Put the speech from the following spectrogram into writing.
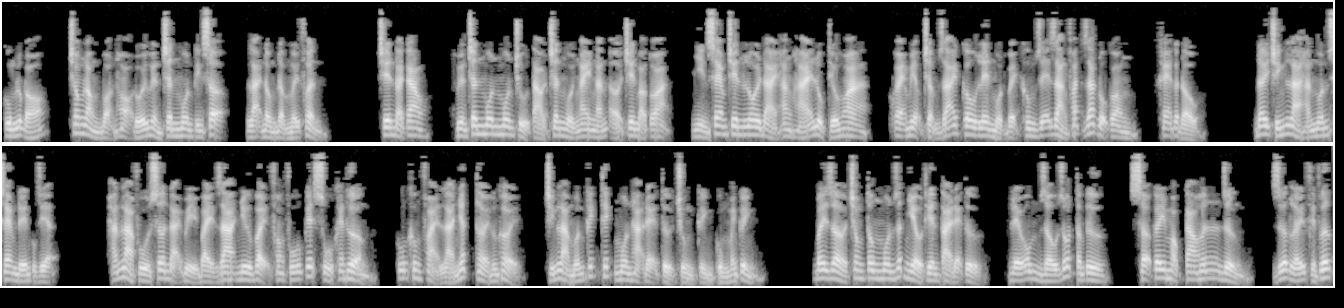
Cùng lúc đó, trong lòng bọn họ đối huyền chân môn kính sợ, lại nồng đậm mấy phần. Trên đài cao, huyền chân môn môn chủ tào chân ngồi ngay ngắn ở trên bảo tọa, nhìn xem trên lôi đài hăng hái lục thiếu hoa, khoe miệng chậm rãi câu lên một vệ không dễ dàng phát giác độ cong khe gật đầu. Đây chính là hắn muốn xem đến cục diện. Hắn là phù sơn đại bị bày ra như vậy phong phú kết xù khen thưởng, cũng không phải là nhất thời hứng khởi, chính là muốn kích thích môn hạ đệ tử trùng kình cùng mánh kình bây giờ trong tông môn rất nhiều thiên tài đệ tử đều ôm dấu rốt tâm tư, sợ cây mọc cao hơn rừng, rước lấy phiền phước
